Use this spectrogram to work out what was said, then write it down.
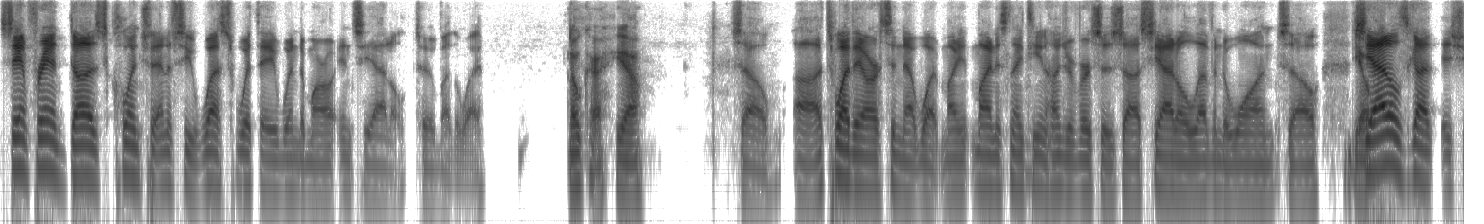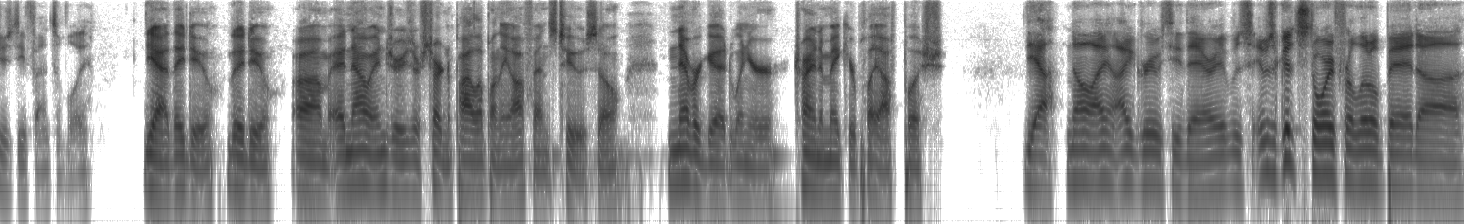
San Fran does clinch the NFC West with a win tomorrow in Seattle too. By the way, Okay. Yeah. so uh, that's why they are sitting at what mi- minus nineteen hundred versus uh, Seattle eleven to one. So Yep. Seattle's got issues defensively. Yeah, they do. They do. Um, and now injuries are starting to pile up on the offense too. So never good when you're trying to make your playoff push. Yeah, no, I, I agree with you there. It was it was a good story for a little bit. Uh,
